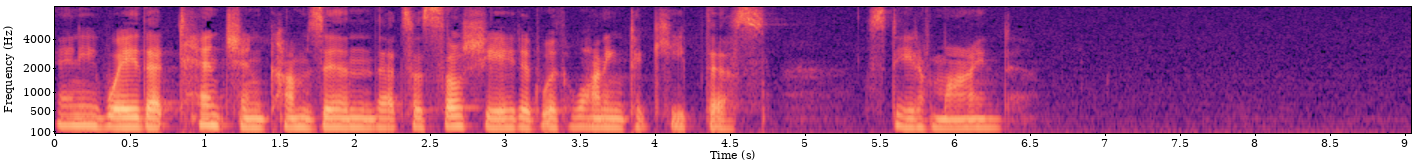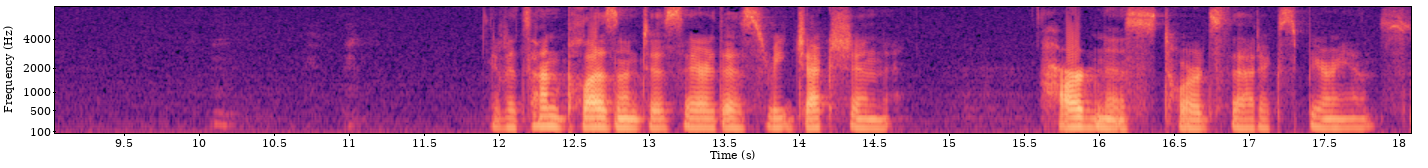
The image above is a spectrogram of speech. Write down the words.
Any way that tension comes in that's associated with wanting to keep this state of mind? If it's unpleasant, is there this rejection hardness towards that experience.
